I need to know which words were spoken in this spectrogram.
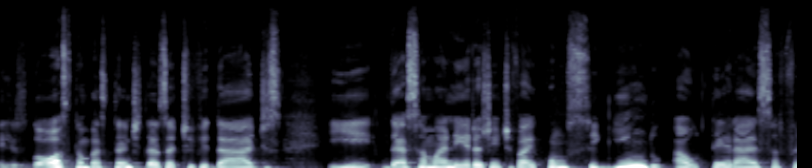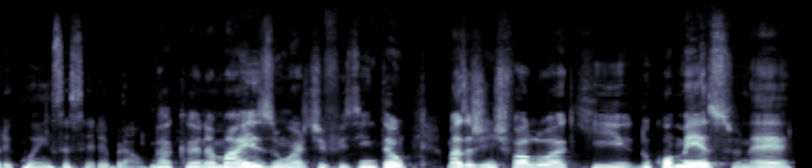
eles gostam bastante das atividades e dessa maneira a gente vai conseguindo alterar essa frequência cerebral. Bacana. Mais um artifício, então. Mas a gente falou aqui do começo, né?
